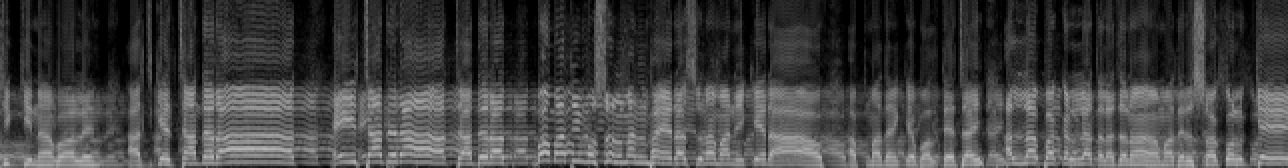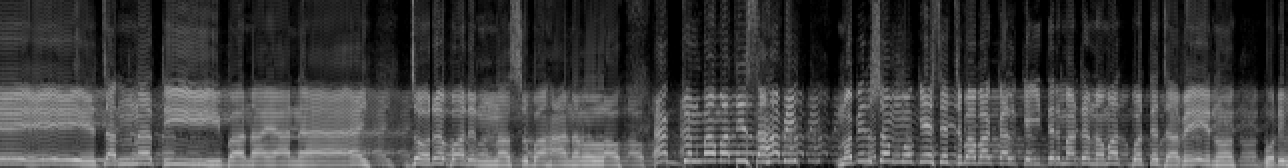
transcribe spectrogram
ঠিক কি না বলেন? আজকে চাঁদ রাত, এই চাঁদ রাত চাঁদ রাত বাবাজি মুসলমান ভাইরা সোনা মানিকেরাও আপনাদেরকে বলতে চাই, আল্লাহ পাক আল্লাহ তাআলা যেন আমাদের সকলকে জান্নাতি বানায়া নেয়। জোরে বলেন না, সুবহানাল্লাহ। একজন বাবাজি সাহাবী নবীর সম্মুখে এসেছে, বাবা, কালকে ঈদের মাঠে নামাজ পড়তে যাবেন। গরিব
